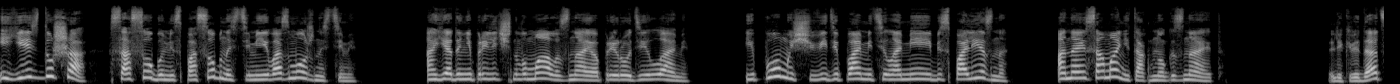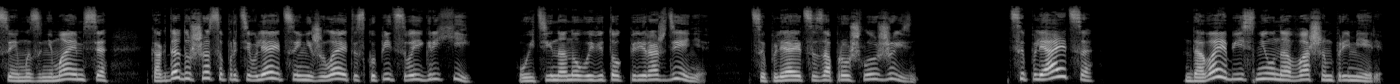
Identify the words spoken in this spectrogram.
и есть душа с особыми способностями и возможностями. А я до неприличного мало знаю о природе Илами. И помощь в виде памяти Ламеи бесполезна, она и сама не так много знает. Ликвидацией мы занимаемся, когда душа сопротивляется и не желает искупить свои грехи, уйти на новый виток перерождения, цепляется за прошлую жизнь. Цепляется? Давай объясню на вашем примере.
